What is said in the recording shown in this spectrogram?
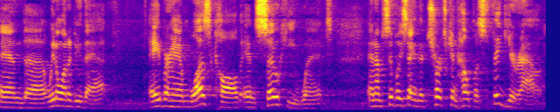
And uh, we don't want to do that. Abraham was called, and so he went. And I'm simply saying the church can help us figure out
